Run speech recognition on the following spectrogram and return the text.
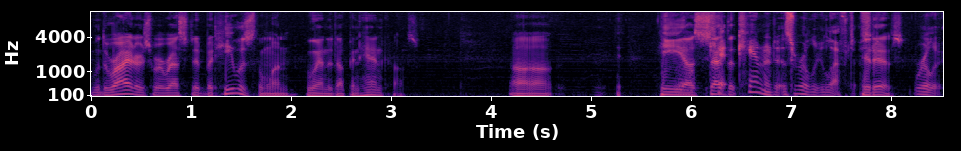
the rioters were arrested, but he was the one who ended up in handcuffs. Uh, he uh, said Ca- that Canada is really leftist. it is. really.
